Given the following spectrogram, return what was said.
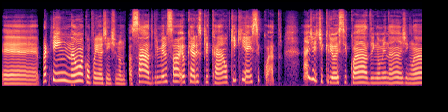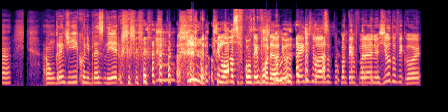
É, para quem não acompanhou a gente no ano passado, primeiro só eu quero explicar o que, que é esse quadro. A gente criou esse quadro em homenagem lá a um grande ícone brasileiro. filósofo contemporâneo. grande filósofo contemporâneo, Gil do Vigor.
